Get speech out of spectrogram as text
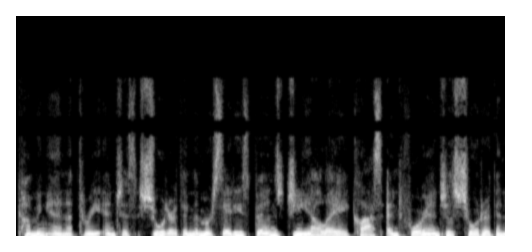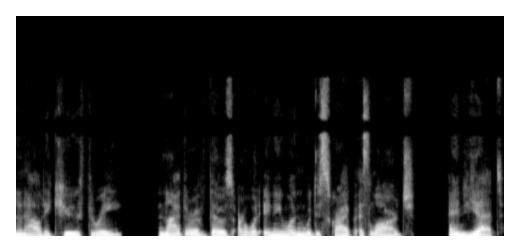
coming in at 3 inches shorter than the Mercedes-Benz GLA class and 4 inches shorter than an Audi Q3. Neither of those are what anyone would describe as large. And yet,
